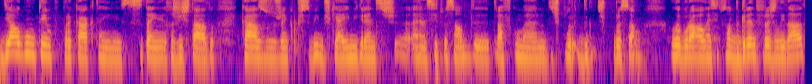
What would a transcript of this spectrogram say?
De algum tempo para cá que tem, se tem registado casos em que percebemos que há imigrantes eh, em situação de tráfico humano, de, exploração laboral em situação de grande fragilidade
